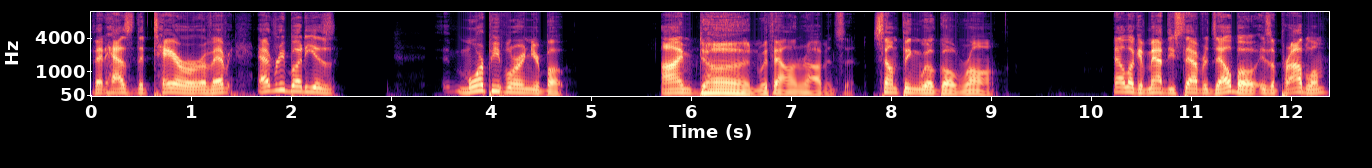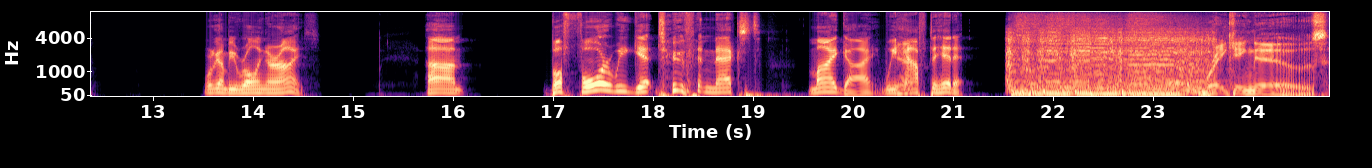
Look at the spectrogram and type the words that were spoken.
that has the terror of every. Everybody is. More people are in your boat. I'm done with Allen Robinson. Something will go wrong. Now, look, if Matthew Stafford's elbow is a problem, we're going to be rolling our eyes. Um, before we get to the next my guy, we Yeah. have to hit it. Breaking news.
